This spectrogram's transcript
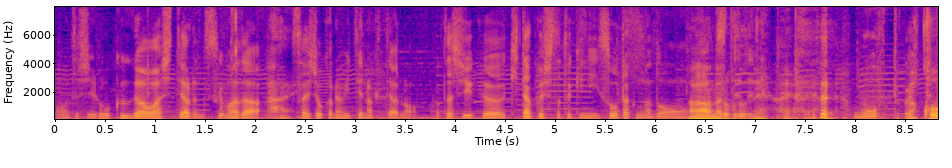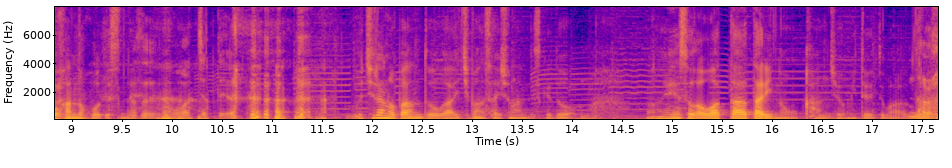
あの私録画はしてあるんですけどまだはい。最初から見てなくてあの私が帰宅した時に颯太君がドーンああなるほどね。はいはい もう後半の方ですね。終わっちゃったよ うちらのバンドが一番最初なんですけどあの演奏が終わったあたりの感じを見ておいてもらうとなるほ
